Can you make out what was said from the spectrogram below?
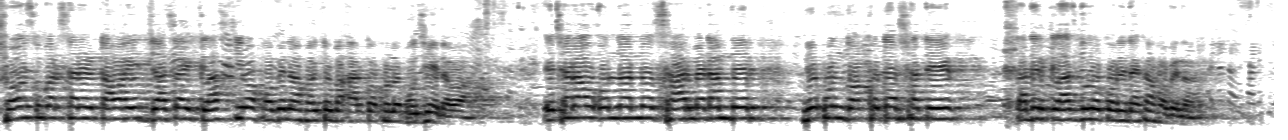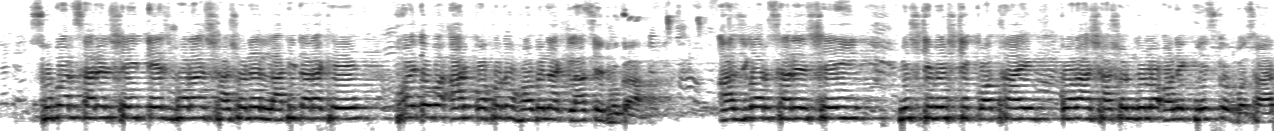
সহসুপার স্যারের কাওয়াইদ যাচাই ক্লাসটিও হবে না হয়তো বা আর কখনো বুঝিয়ে নেওয়া। এছাড়াও অন্যান্য স্যার ম্যাডামদের নিপুণ দক্ষতার সাথে তাদের ক্লাসগুলো করে দেখা হবে না। সুপার স্যারের সেই তেজ ভরা শাসনের লাঠি তারা খেয়ে হয়তোবা আর কখনো হবে না ক্লাসে ঢোকা। আজগর স্যারের সেই মিষ্টি মিষ্টি কথায় করা শাসনগুলো অনেক মিস করব, স্যার।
